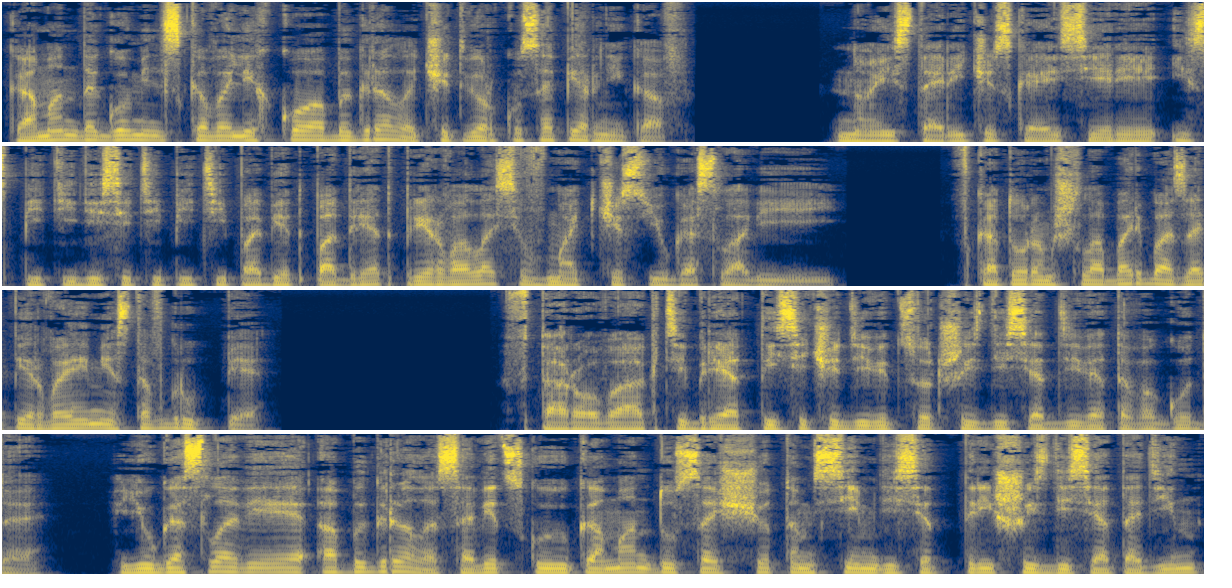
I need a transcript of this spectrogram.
команда Гомельского легко обыграла четверку соперников. Но историческая серия из 55 побед подряд прервалась в матче с Югославией, в котором шла борьба за первое место в группе. 2 октября 1969 года Югославия обыграла советскую команду со счетом 73-61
